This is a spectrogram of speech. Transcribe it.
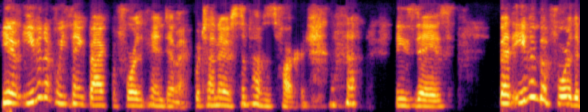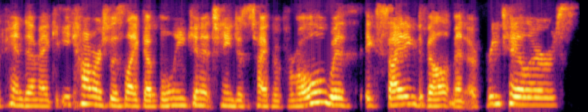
you know, even if we think back before the pandemic, which I know sometimes it's hard these days, but even before the pandemic, e commerce was like a blink and it changes type of role with exciting development of retailers.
